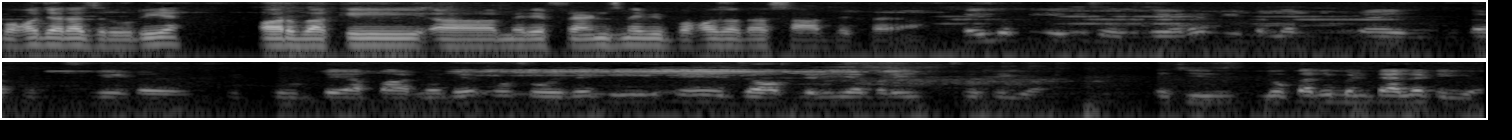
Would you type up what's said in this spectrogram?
ਬਹੁਤ ਜ਼ਿਆਦਾ ਜ਼ਰੂਰੀ ਹੈ ਔਰ ਬਾਕੀ ਮੇਰੇ ਫਰੈਂਡਸ ਨੇ ਵੀ ਬਹੁਤ ਜ਼ਿਆਦਾ ਸਾਥ ਦਿੱਤਾ ਹੈ ਕਈ ਲੋਕ ਇਹ ਵੀ ਸੋਚਦੇ ਆ ਨਾ ਕਿ ਮਤਲਬ ਅਹ, ਜਿੱਦਾਂ ਸਵੀਟ ਫੂਡ ਤੇ ਆਪਾਂ ਆਨੇ ਦੇ ਉਹ ਸੋਚਦੇ ਕਿ ਇਹ ਜੌਬ ਜਿਹੜੀ ਹੈ ਬੜੀ ਛੋਟੀ ਹੈ ਇਹ ਚੀਜ਼ ਲੋਕਾਂ ਦੀ ਮੈਂਟੈਲਿਟੀ ਹੈ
